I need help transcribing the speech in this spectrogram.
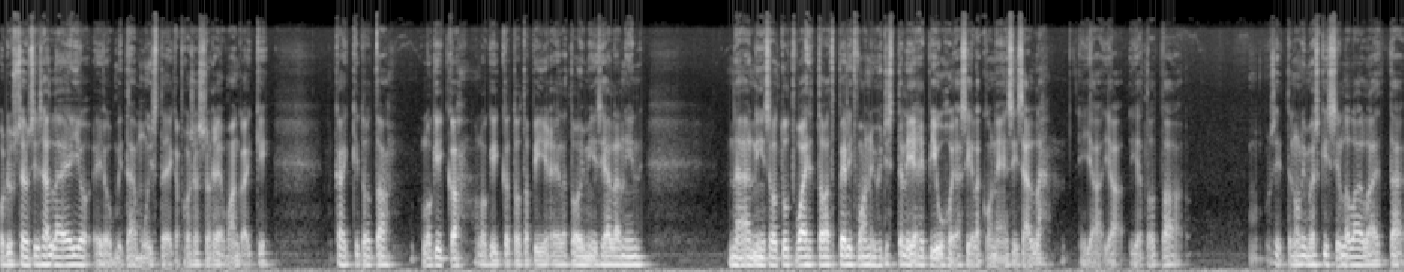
Odysseyn sisällä ei ole, ei ole mitään muista eikä prosessoria, vaan kaikki, kaikki tota, logiikka, logiikka tota, piireillä toimii siellä, niin nämä niin sanotut vaihdettavat pelit vaan yhdisteli eri piuhoja siellä koneen sisällä. Ja, ja, ja tota, sitten oli myöskin sillä lailla, että,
